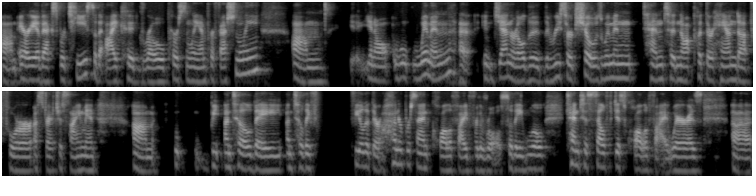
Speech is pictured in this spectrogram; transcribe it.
um, area of expertise, so that I could grow personally and professionally. Um, you know, w- women uh, in general, the, the research shows women tend to not put their hand up for a stretch assignment um, be, until they until they feel that they're 100% qualified for the role. So they will tend to self disqualify, whereas uh,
